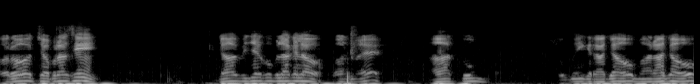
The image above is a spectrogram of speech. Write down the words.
और ओ चपरासी। जाओ विजय को बुला के लाओ। और मैं? हाँ तुम। तुम ही के राजा हो महाराजा हो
